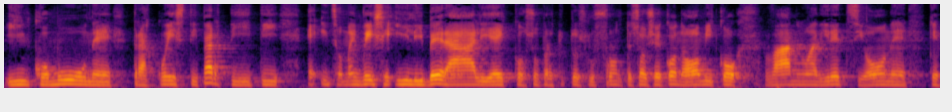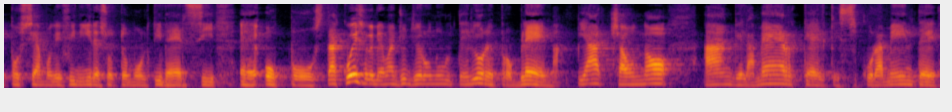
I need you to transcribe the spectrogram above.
in comune tra questi partiti e insomma invece i liberali, ecco, soprattutto sul fronte socio-economico, vanno in una direzione che possiamo definire sotto molti versi eh, opposta. A questo dobbiamo aggiungere un ulteriore problema, piaccia o no Angela Merkel, che sicuramente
